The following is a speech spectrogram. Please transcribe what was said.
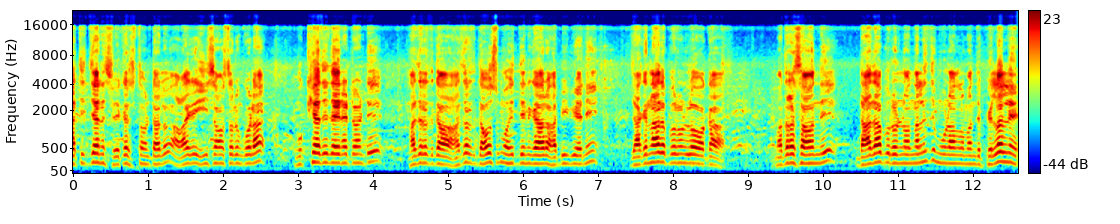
ఆతిథ్యాన్ని స్వీకరిస్తూ ఉంటారు. అలాగే ఈ సంవత్సరం కూడా ముఖ్య అతిథి అయినటువంటి హజరత్ గౌ హజరత్ గౌస్ మొహిద్దీన్ గారు హబీబీ అని జగన్నాథపురంలో ఒక మదరసా ఉంది. దాదాపు రెండు వందల నుంచి మూడు వందల మంది పిల్లల్ని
